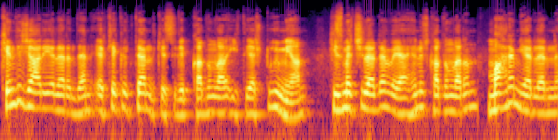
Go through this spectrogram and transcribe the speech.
kendi cariyelerinden, erkeklikten kesilip kadınlara ihtiyaç duymayan, hizmetçilerden veya henüz kadınların mahrem yerlerini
